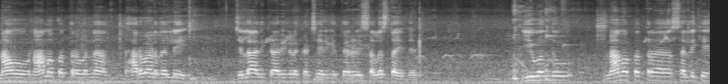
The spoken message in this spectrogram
ನಾವು ನಾಮಪತ್ರವನ್ನು ಧಾರವಾಡದಲ್ಲಿ ಜಿಲ್ಲಾಧಿಕಾರಿಗಳ ಕಚೇರಿಗೆ ತೆರಳಿ ಸಲ್ಲಿಸ್ತಾ ಇದ್ದೇವೆ ಈ ಒಂದು ನಾಮಪತ್ರ ಸಲ್ಲಿಕೆ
